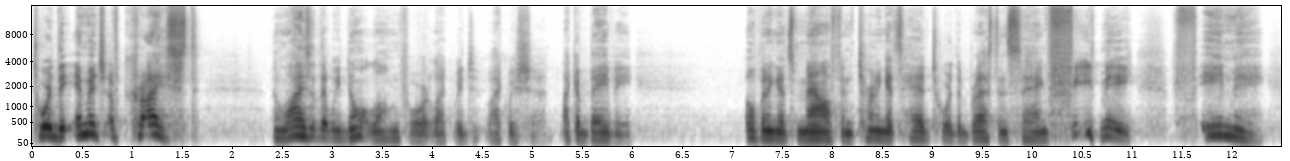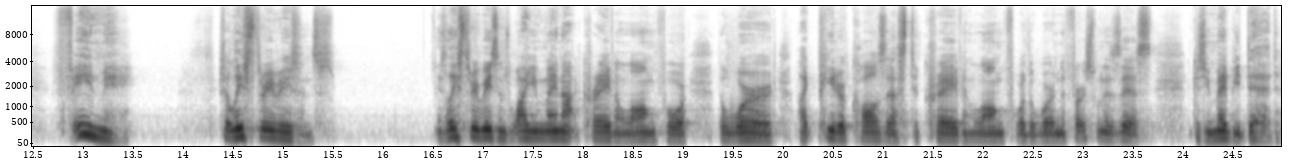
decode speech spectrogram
toward the image of Christ, then why is it that we don't long for it like we, like we should, like a baby opening its mouth and turning its head toward the breast and saying, Feed me, feed me, feed me? There's at least three reasons. There's at least three reasons why you may not crave and long for the word, like Peter calls us to crave and long for the word. And the first one is this because you may be dead.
